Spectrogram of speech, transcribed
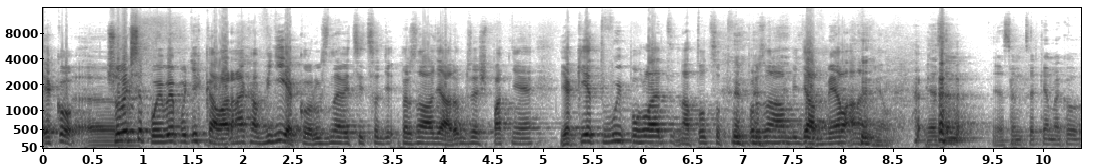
jako člověk se pohybuje po těch kavárnách a vidí jako různé věci, co dě, personál dělá dobře, špatně. Jaký je tvůj pohled na to, co tvůj personál by dělat měl a neměl? Já jsem, já jsem celkem jako, uh,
